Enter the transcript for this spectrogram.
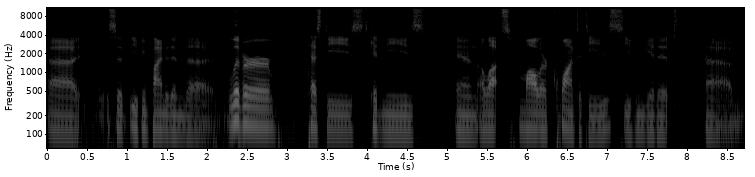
Uh, so you can find it in the liver, testes, kidneys, in a lot smaller quantities. You can get it um,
